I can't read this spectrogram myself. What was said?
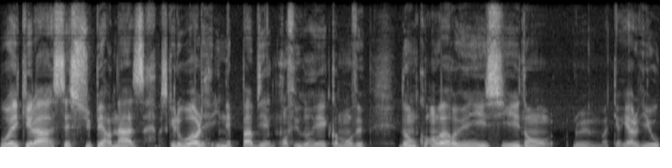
vous voyez que là, c'est super naze, parce que le world, il n'est pas bien configuré comme on veut. Donc, on va revenir ici dans le Material View,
